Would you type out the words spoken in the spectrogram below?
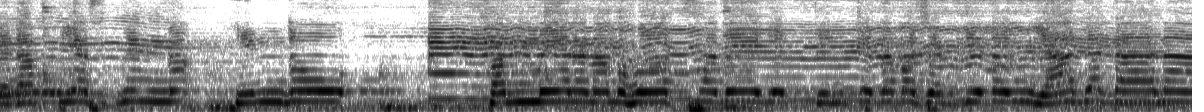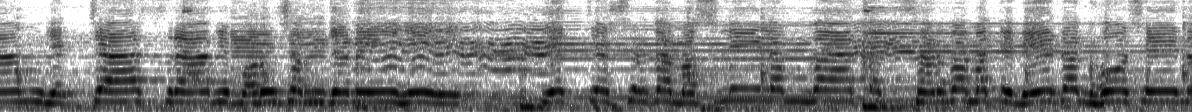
యదప్యస్మిన్ హిందూ సమ్మేళన మహోత్సవే యత్కించిదపశబ్దితం యాజకానాం యచ్చాశ్రావి పరుషం జనైః యచ్చ శృతమశ్లీలం వా తత్సర్వమతి వేదఘోషేణ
